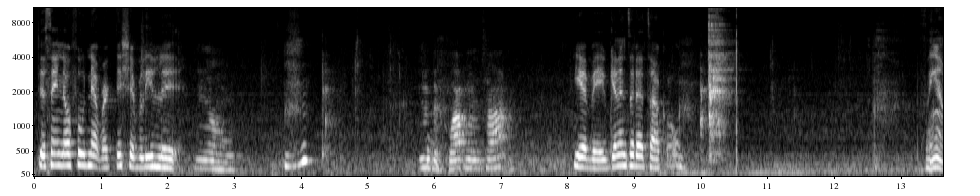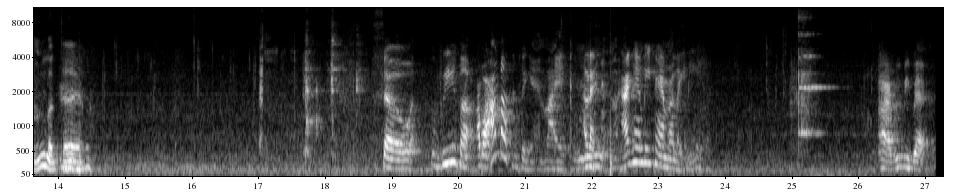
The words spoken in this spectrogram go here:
This ain't no Food Network. This shit really lit. No. With the guac on top. Yeah, babe. Get into that taco. Damn, you look good. Mm. So we about well, I'm about to begin. Like, mm -hmm. listen, I can't be camera lady. All right, we'll be back.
